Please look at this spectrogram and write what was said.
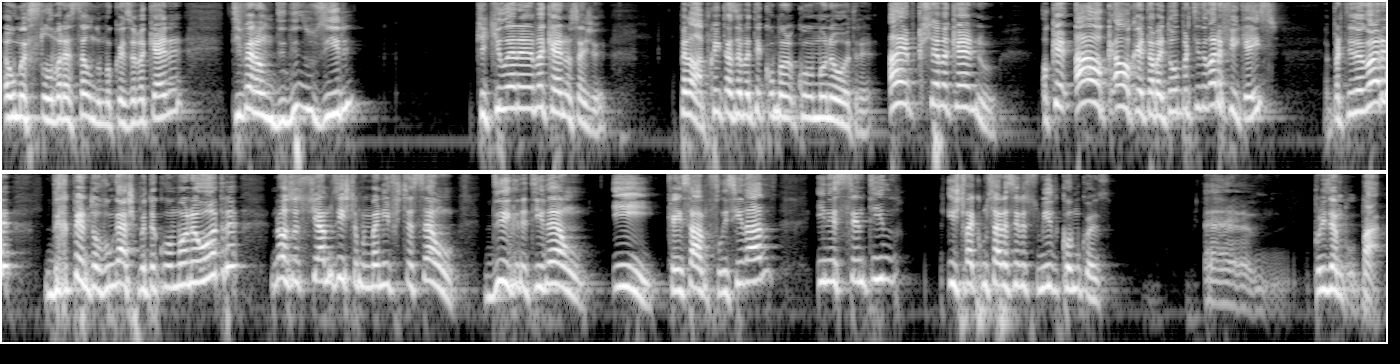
a uma celebração de uma coisa bacana, tiveram de deduzir que aquilo era bacana, ou seja, espera lá, porquê que estás a bater com uma, com uma mão na outra? Ah, é porque isto é bacano. Ok, ah, ok, ah, ok, está bem, então a partir de agora fica, é isso? A partir de agora, de repente houve um gajo que bateu com uma mão na outra, nós associámos isto a uma manifestação de gratidão e, quem sabe, felicidade, e nesse sentido, isto vai começar a ser assumido como coisa. Ah, por exemplo, pá,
